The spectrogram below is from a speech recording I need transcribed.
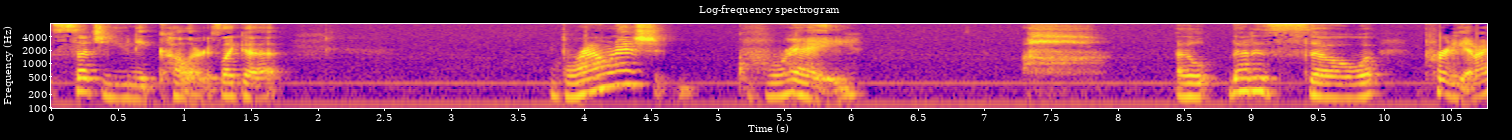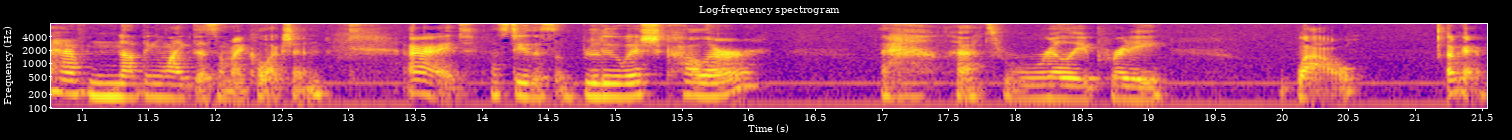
such a unique color. It's like a brownish gray. Oh, Oh, that is so pretty. And I have nothing like this in my collection. All right, let's do this bluish color. That's really pretty. Wow. Okay.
